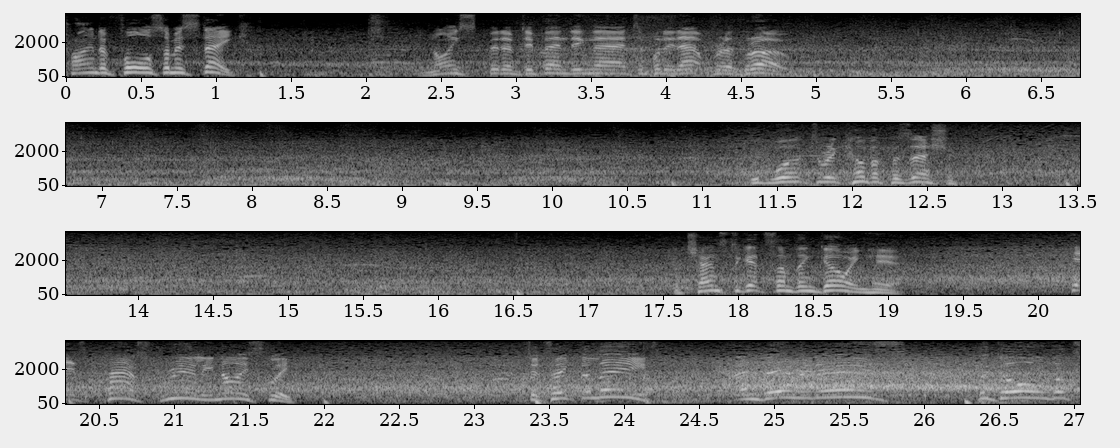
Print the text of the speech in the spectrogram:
Trying to force a mistake. Nice bit of defending there to put it out for a throw. Good work to recover possession. A chance to get something going here. Gets past really nicely. To take the lead. And there it is! The goal that's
